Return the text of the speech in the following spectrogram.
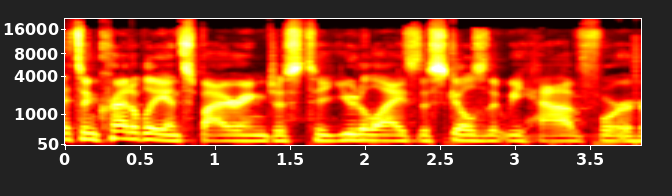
It's incredibly inspiring just to utilize the skills that we have for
